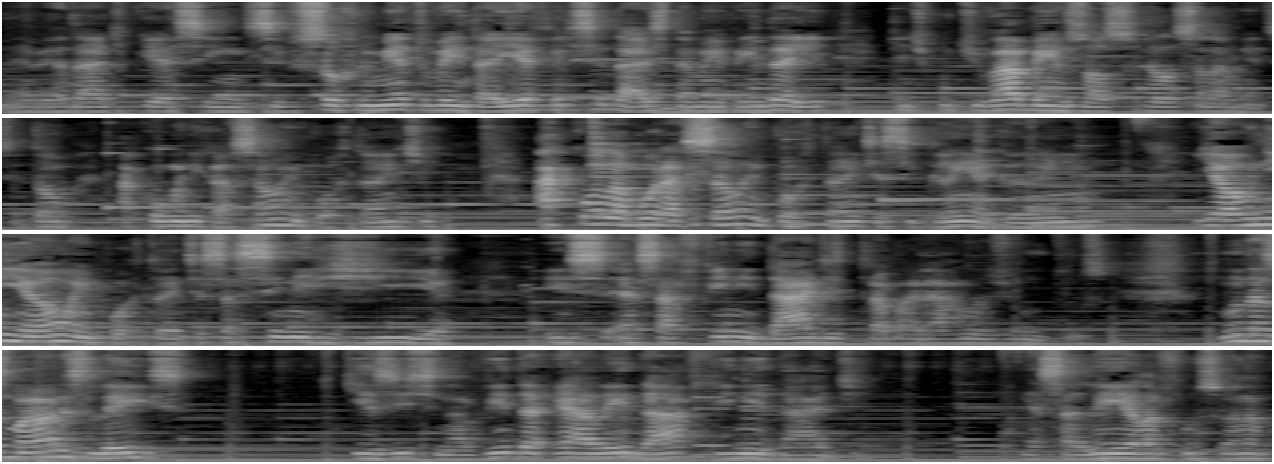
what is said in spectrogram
Não é verdade? Porque, assim, se o sofrimento vem daí, a felicidade também vem daí. A gente cultivar bem os nossos relacionamentos. Então, a comunicação é importante, a colaboração é importante, esse ganha-ganha, e a união é importante, essa sinergia, essa afinidade de trabalharmos juntos. Uma das maiores leis que existe na vida é a lei da afinidade. Essa lei ela funciona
